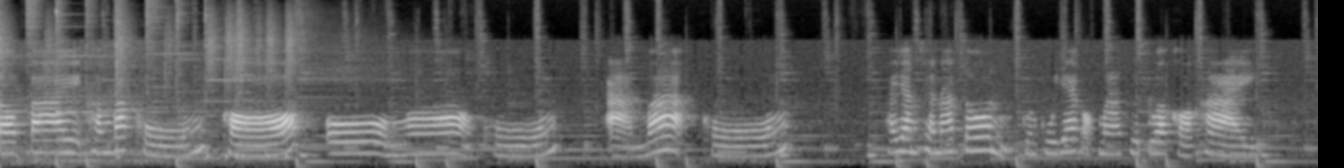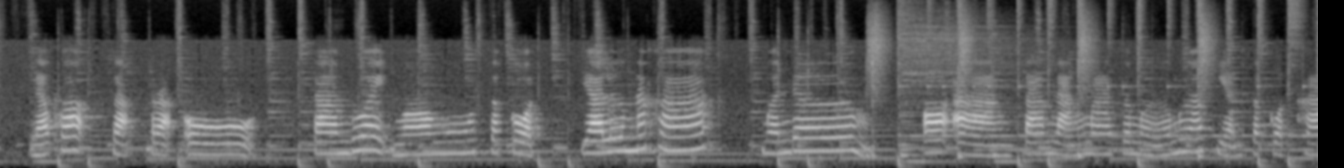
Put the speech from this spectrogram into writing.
ต่อไปคำว่าโขง ขอ โอ งอ โขง อ่านว่าโขงพยัญชนะต้นคุณครูแยกออกมาคือตัวขอไข่ แล้วก็สระโอ ตามด้วยงองูสะกด อย่าลืมนะคะ เหมือนเดิม ออ่างตามหลังมาเสมอเมื่อเขียนสะกดคำ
